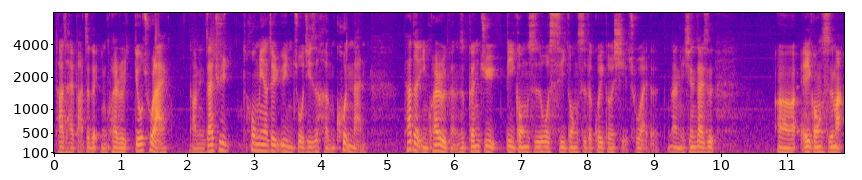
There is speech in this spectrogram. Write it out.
他才把这个 inquiry 丢出来，然后你再去后面要再运作，其实很困难。他的 inquiry 可能是根据 B 公司或 C 公司的规格写出来的。那你现在是呃 A 公司嘛？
